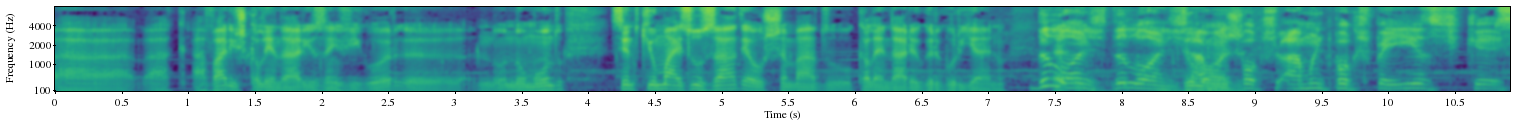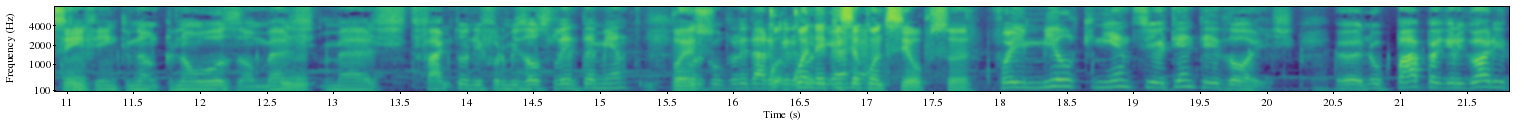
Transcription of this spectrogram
há, há, vários calendários em vigor uh, no, no, mundo, sendo que o mais usado é o chamado calendário gregoriano. De longe, uh, de longe. De há, longe. Muito poucos, há muito poucos países que, que, enfim, que, não, que não usam, mas, hum. mas de facto uniformizou-se lentamente. Pois, o calendário gregoriano. Quando é que isso aconteceu, professor? Foi em 1582. Eh, no Papa Gregório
